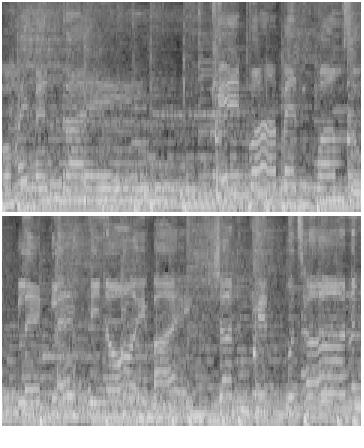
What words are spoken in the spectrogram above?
ว่าไม่เป็นไร คิดว่าเป็นความสุขเล็กๆที่น้อยไป ฉันคิดว่าเธอนั้น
